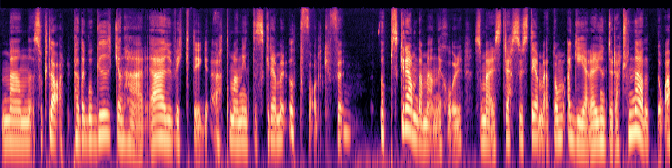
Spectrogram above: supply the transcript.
Men såklart, pedagogiken här är ju viktig, att man inte skrämmer upp folk. För uppskrämda människor som är i stresssystemet, de agerar ju inte rationellt då.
